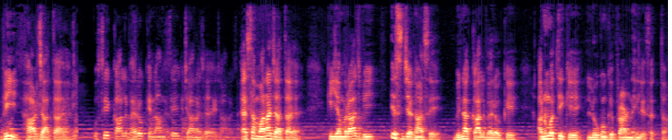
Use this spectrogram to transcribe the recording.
भी हार जाता है, उसे काल भैरव के नाम से जाना जाएगा। ऐसा माना जाता है कि यमराज भी इस जगह से बिना काल भैरव के अनुमति के लोगों के प्राण नहीं ले सकता।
